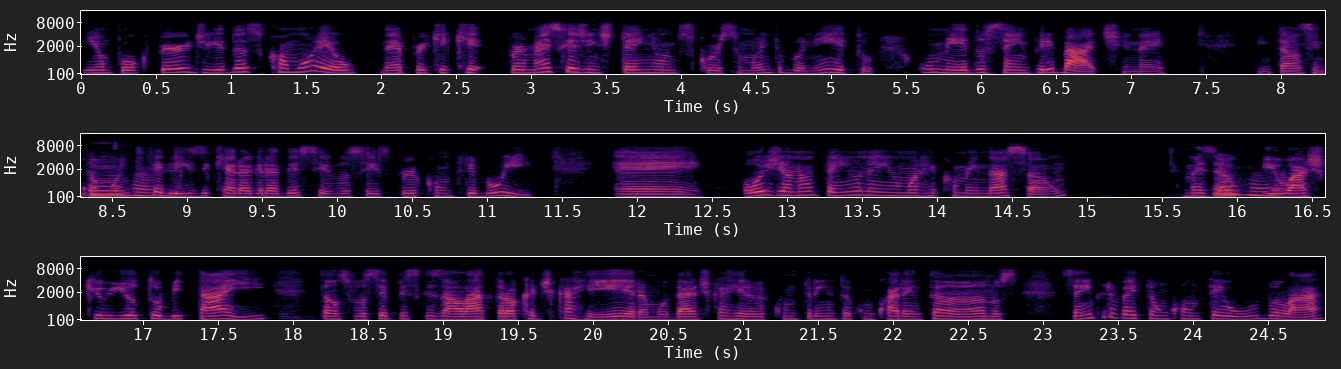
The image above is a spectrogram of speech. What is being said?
e um pouco perdidas, como eu, né? Porque que, por mais que a gente tenha um discurso muito bonito, o medo sempre bate, né? Então, assim, estou uhum. muito feliz e quero agradecer vocês por contribuir. É, hoje eu não tenho nenhuma recomendação, mas eu, uhum. eu acho que o YouTube tá aí. Então, se você pesquisar lá, troca de carreira, mudar de carreira com 30, com 40 anos, sempre vai ter um conteúdo lá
